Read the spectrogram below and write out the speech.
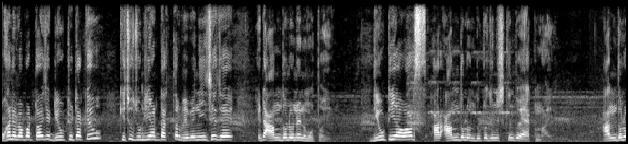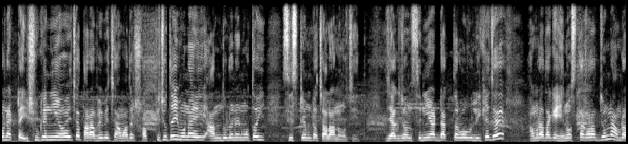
ওখানে ব্যাপারটা হয় যে ডিউটিটাকেও কিছু জুনিয়র ডাক্তার ভেবে নিয়েছে যে এটা আন্দোলনের মতোই। ডিউটি আওয়ার্স আর আন্দোলন দুটো জিনিস কিন্তু এক নয়। আন্দোলন একটা ইস্যুকে নিয়ে হয়েছে, তারা ভেবেছে আমাদের সব কিছুতেই মনে হয় এই আন্দোলনের মতোই সিস্টেমটা চালানো উচিত। যে একজন সিনিয়র ডাক্তারবাবু লিখেছে, আমরা তাকে হেনস্থা করার জন্য আমরা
